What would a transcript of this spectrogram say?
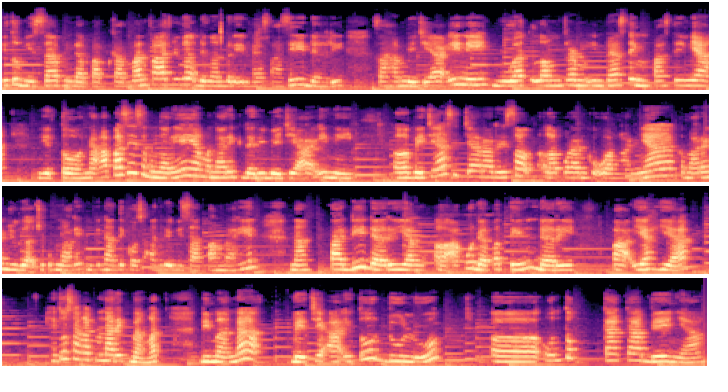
itu bisa mendapatkan manfaat juga dengan berinvestasi dari saham BCA ini buat long term investing pastinya gitu. Nah apa sih sebenarnya yang menarik dari BCA ini? Eh, BCA secara result laporan keuangannya kemarin juga cukup menarik mungkin nanti coach Andre bisa tambahin. Nah tadi dari yang uh, aku dapetin dari Pak Yahya itu sangat menarik banget di mana BCA itu dulu uh, untuk KKB-nya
